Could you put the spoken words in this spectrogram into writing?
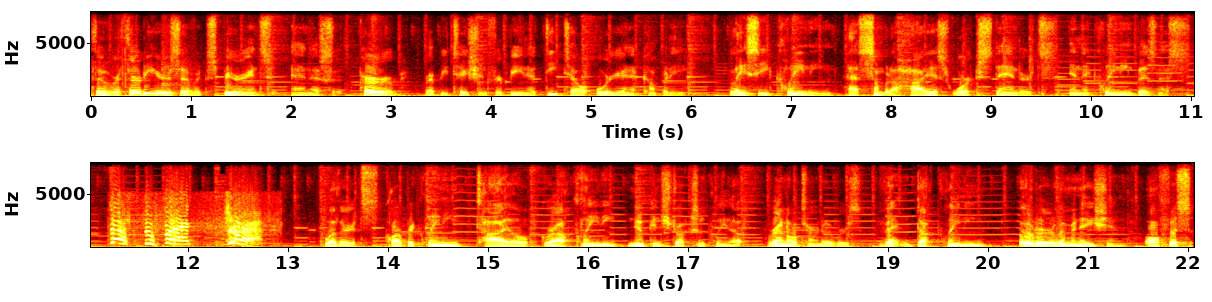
With over 30 years of experience and a superb reputation for being a detail oriented company, Lacey Cleaning has some of the highest work standards in the cleaning business. That's the fact, Jack! Whether it's carpet cleaning, tile, grout cleaning, new construction cleanup, rental turnovers, vent and duct cleaning, odor elimination, office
